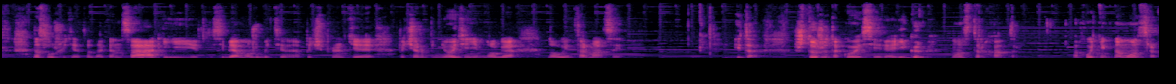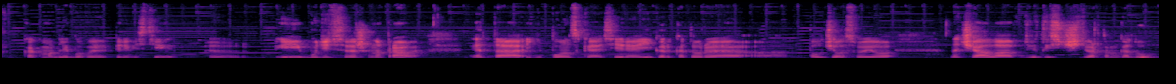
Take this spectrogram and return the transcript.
дослушайте это до конца и для себя, может быть, э, почерпнете, почерпнете немного новой информации. Итак, что же такое серия игр Monster Hunter? Охотник на монстров, как могли бы вы перевести, э, и будете совершенно правы. Это японская серия игр, которая э, получила свое начало в 2004 году.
